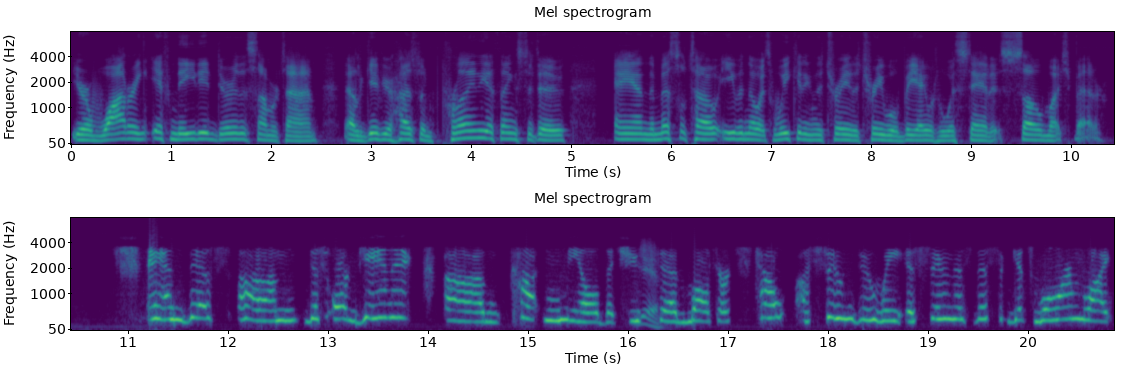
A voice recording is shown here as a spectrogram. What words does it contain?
You're watering if needed during the summertime. That'll give your husband plenty of things to do. And the mistletoe, even though it's weakening the tree, the tree will be able to withstand it so much better. And this um, this organic um, cotton meal that you Yeah. said, Walter, how soon do we? As soon as this gets warm, like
